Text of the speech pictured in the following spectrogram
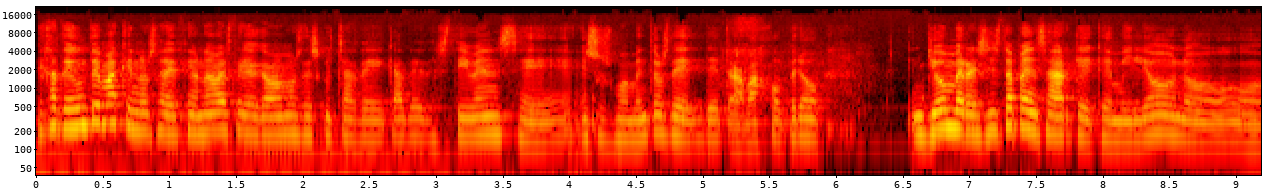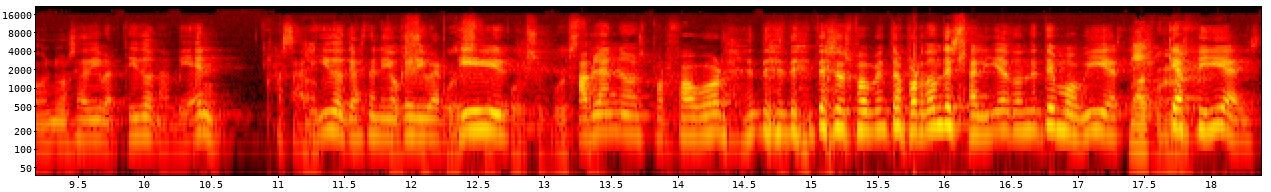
Fíjate, un tema que nos adicionaba este que acabamos de escuchar de Cat Stevens eh, en sus momentos de, de trabajo, pero yo me resisto a pensar que, que Emilio no, no se ha divertido también. Ha salido, te has tenido Ah, que supuesto, divertir. por supuesto. Háblanos, por favor, de, de- de esos momentos. ¿Por dónde salías? ¿Dónde te movías? Ah, ¿Qué la- hacíais?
